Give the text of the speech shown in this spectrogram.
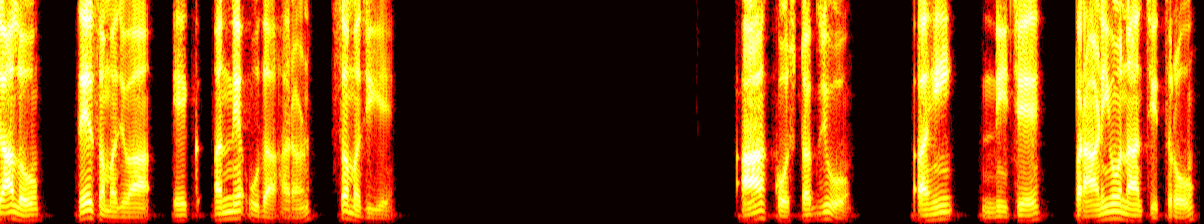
ચાલો તે સમજવા એક અન્ય ઉદાહરણ સમજીએ. આ કોષ્ટક જુઓ. અહીં નીચે પ્રાણીઓના ચિત્રો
